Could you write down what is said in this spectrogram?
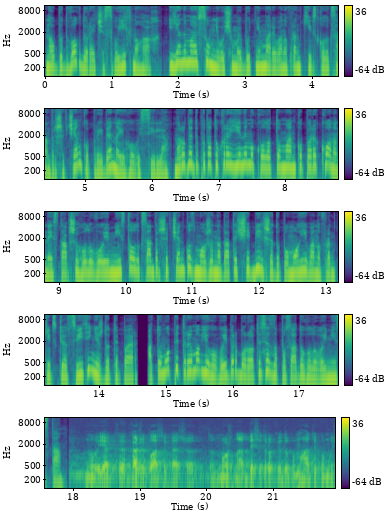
На обидвох, до речі, своїх ногах. І я не маю сумніву, що майбутній мер Івано-Франківська Олександр Шевченко прийде на його весілля. Народний депутат України Микола Томенко переконаний, ставши головою міста, Олександр Шевченко зможе надати ще більше допомоги Івано-Франківській освіті, ніж дотепер. А тому підтримав його вибір боротися за посаду голови міста. Ну, як каже класика, що можна 10 років допомагати комусь,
